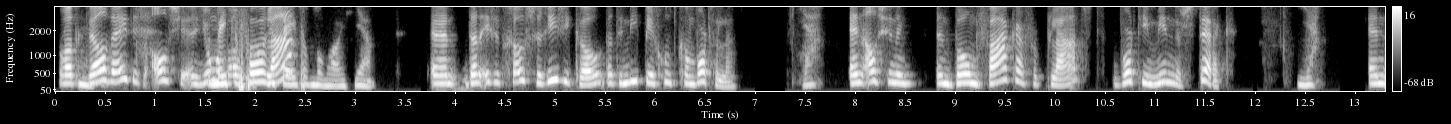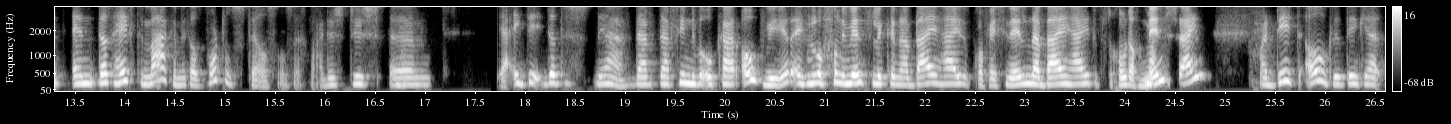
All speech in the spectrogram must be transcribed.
Maar wat ik wel weet is als je een jonge boom verplaatst. Is even mooi, ja. Uh, dan is het grootste risico dat hij niet meer goed kan wortelen. Ja. En als je een, een boom vaker verplaatst, wordt hij minder sterk. Ja. En, en dat heeft te maken met dat wortelstelsel, zeg maar. Dus, dus um, ja, ik, dat is, ja daar, daar vinden we elkaar ook weer. Even los van die menselijke nabijheid of professionele nabijheid. Of gewoon dat mens zijn. Maar dit ook. Ik denk, ja,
